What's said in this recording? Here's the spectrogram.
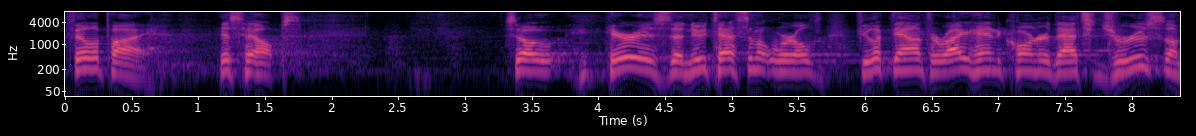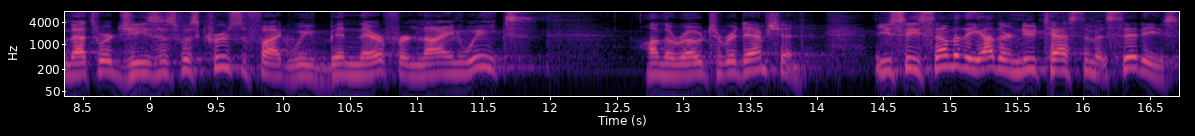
Philippi, this helps. So here is the New Testament world. If you look down at the right hand corner, that's Jerusalem. That's where Jesus was crucified. We've been there for nine weeks on the road to redemption. You see some of the other New Testament cities.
